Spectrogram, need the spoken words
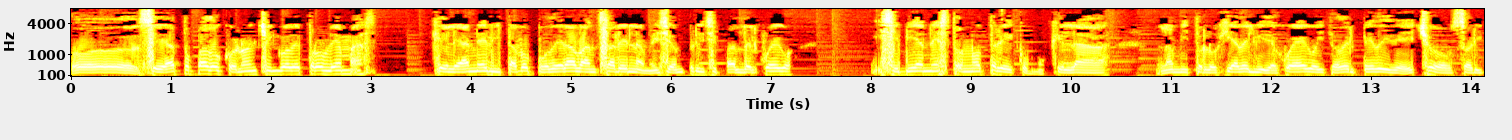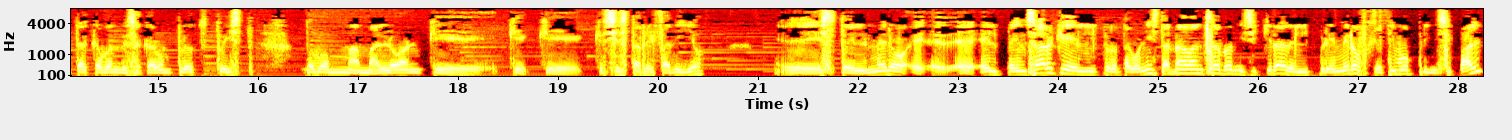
uh, se ha topado con un chingo de problemas que le han evitado poder avanzar en la misión principal del juego. Y si bien esto no trae como que la, la mitología del videojuego y todo el pedo, y de hecho ahorita acaban de sacar un plot twist todo mamalón que, que, que, que sí está rifadillo. Este, el mero, eh, eh, el pensar que el protagonista no ha avanzado ni siquiera del primer objetivo principal,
